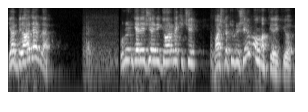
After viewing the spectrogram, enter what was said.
Ya biraderler bunun geleceğini görmek için başka türlü şey mi olmak gerekiyor?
